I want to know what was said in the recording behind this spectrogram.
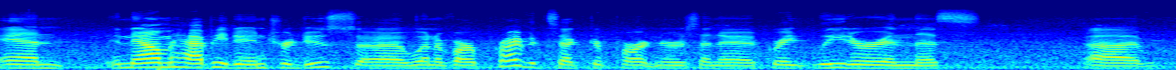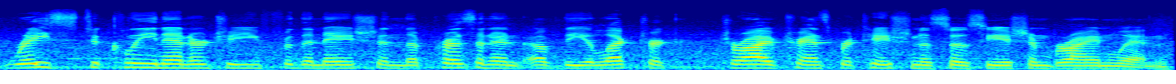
And, and now I'm happy to introduce uh, one of our private sector partners and a great leader in this uh, race to clean energy for the nation, the president of the Electric Drive Transportation Association, Brian Wynn.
